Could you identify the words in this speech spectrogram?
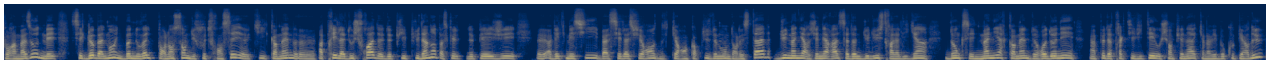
Pour Amazon, mais c'est globalement une bonne nouvelle pour l'ensemble du foot français euh, qui quand même euh, a pris la douche froide depuis plus d'un an parce que le PSG euh, avec Messi, bah, c'est l'assurance qu'il y aura encore plus de monde dans les stades. D'une manière générale, ça donne du lustre à la Ligue 1, donc c'est une manière quand même de redonner un peu d'attractivité au championnat qui en avait beaucoup perdu.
